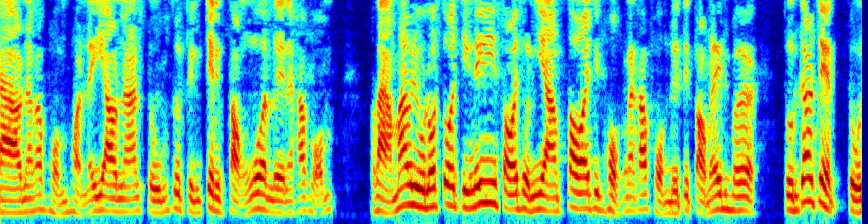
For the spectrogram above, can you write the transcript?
ดาวนะครับผม ผ่อนได้ยาวนานสูงสุดถึงเจ็ดสองงวดเลยนะครับผม สามารถไปดูรถตัวจริงได้ที่ซอยสวนยามซอยสิบหกนะครับผม หรือติดต่อได้ที่เบอร์ศูนย์เก้าเจ็ดศูน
